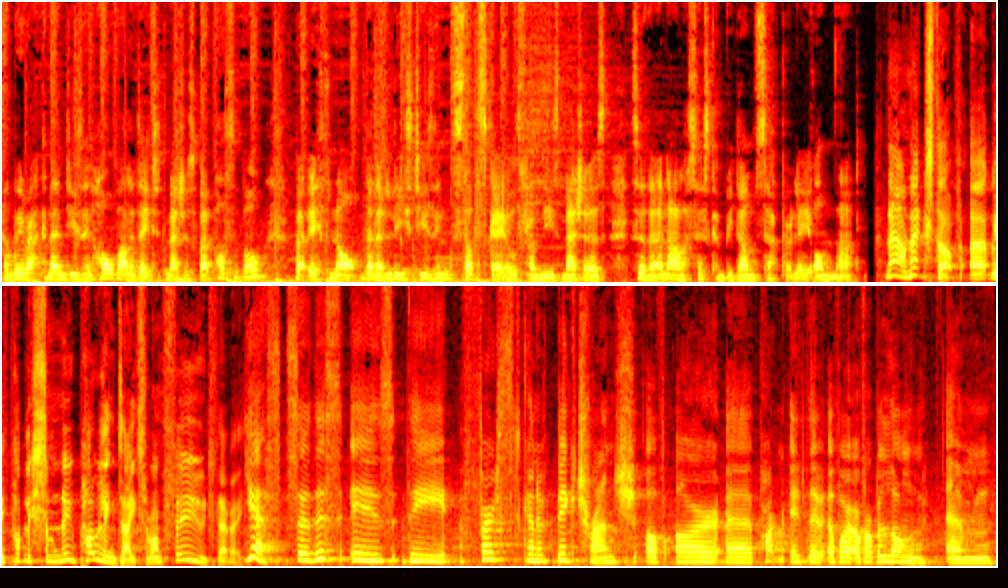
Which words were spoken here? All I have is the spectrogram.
and we recommend using whole validated measures where possible, but if not, then at least using subscales from these measures so that analysis can be done separately on that. Now, next up, uh, we've published some new polling data on food, Debbie. Yes, so this is the first kind of big tranche of our uh, partner uh, of our, of our Belong um,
